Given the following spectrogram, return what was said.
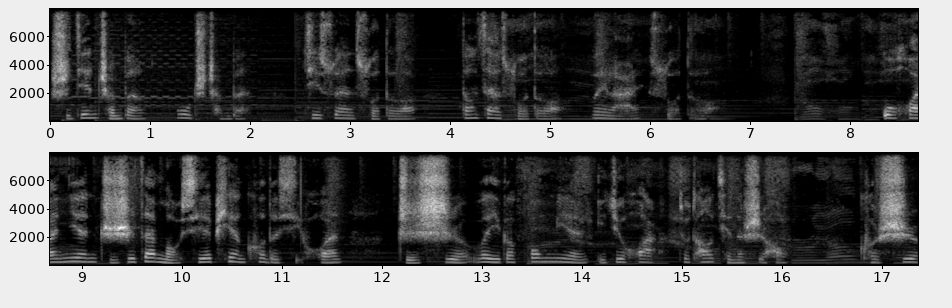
时间成本、物质成本，计算所得、当下所得、未来所得。我怀念只是在某些片刻的喜欢，只是为一个封面、一句话就掏钱的时候。可是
